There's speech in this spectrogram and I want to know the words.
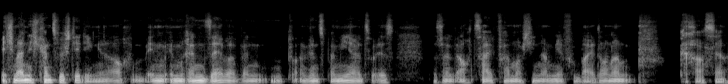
Ich meine, ich kann es bestätigen, auch im, im Rennen selber, wenn es bei mir halt so ist, dass halt auch Zeitfahrmaschinen an mir vorbeidonnern. Pff, krass, ja.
